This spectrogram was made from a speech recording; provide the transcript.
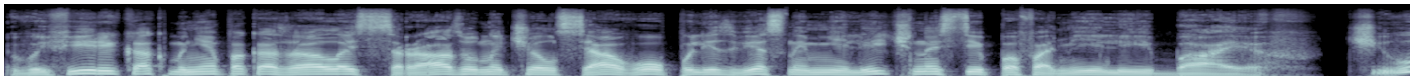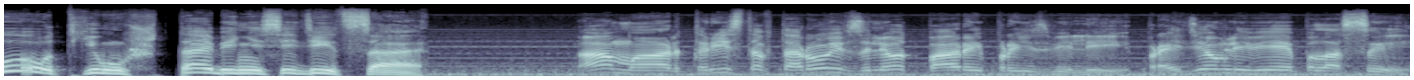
В эфире, как мне показалось, сразу начался вопль известной мне личности по фамилии Баев. «Чего вот ему в штабе не сидится?» «Амар, 302-й взлет парой произвели. Пройдем левее полосы».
